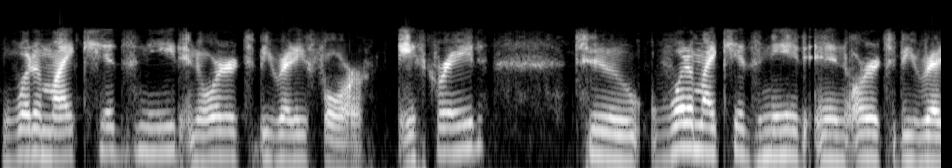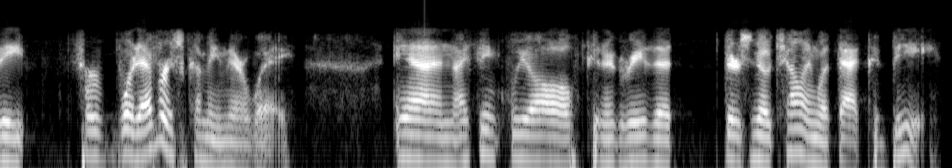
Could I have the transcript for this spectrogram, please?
what do my kids need in order to be ready for 8th grade to what do my kids need in order to be ready for whatever's coming their way. And I think we all can agree that there's no telling what that could be.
